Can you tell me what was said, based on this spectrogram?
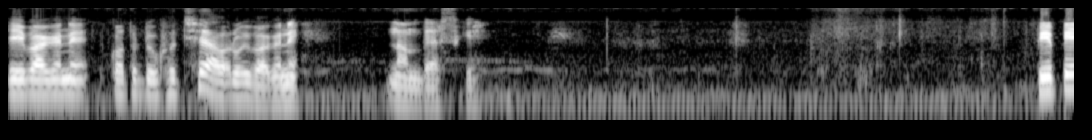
এই বাগানে কতটুকু হচ্ছে, আবার ওই বাগানে নামবে আজকে। পেঁপে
